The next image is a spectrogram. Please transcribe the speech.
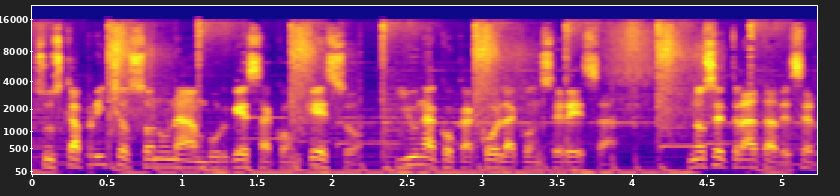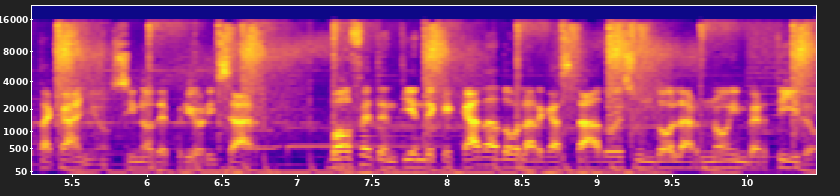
Sus caprichos son una hamburguesa con queso y una Coca-Cola con cereza. No se trata de ser tacaño, sino de priorizar. Buffett entiende que cada dólar gastado es un dólar no invertido.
